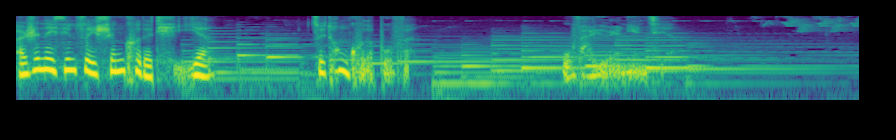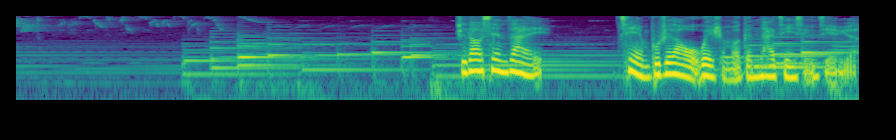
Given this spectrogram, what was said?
而是内心最深刻的体验。最痛苦的部分，无法与人连接。直到现在，倩也不知道我为什么跟他渐行渐远，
